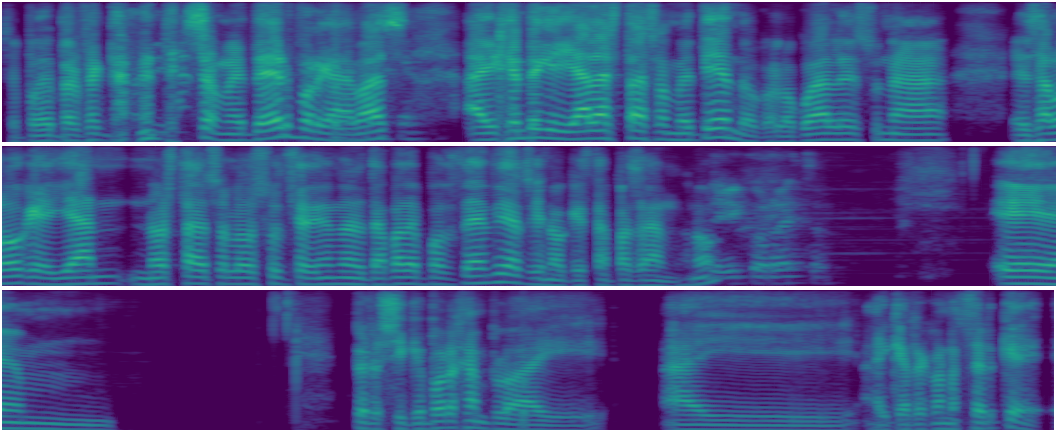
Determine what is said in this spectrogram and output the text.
Se puede perfectamente someter porque además hay gente que ya la está sometiendo, con lo cual es una es algo que ya no está solo sucediendo en etapa de potencia, sino que está pasando, ¿no? Sí, correcto. Em, pero sí que, por ejemplo, hay, hay, hay que reconocer que,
